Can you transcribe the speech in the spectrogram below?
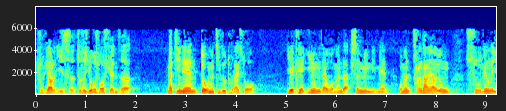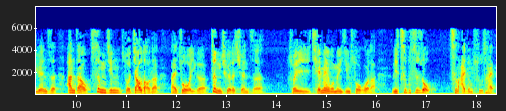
主要的意思，就是有所选择。那今天对我们基督徒来说，也可以应用在我们的生命里面。我们常常要用属灵的原则，按照圣经所教导的来做一个正确的选择。所以前面我们已经说过了，你吃不吃肉，吃哪一种蔬菜，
